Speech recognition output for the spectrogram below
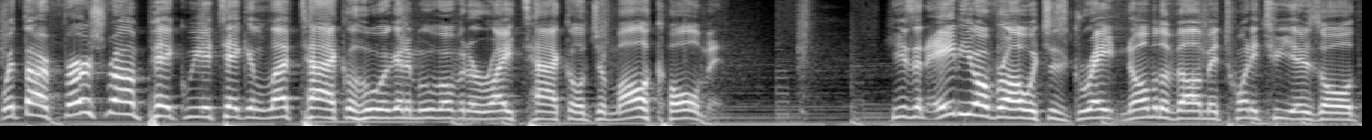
With our first round pick, we had taken left tackle, who we're going to move over to right tackle, Jamal Coleman. He's an 80 overall, which is great. Normal development, 22 years old,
